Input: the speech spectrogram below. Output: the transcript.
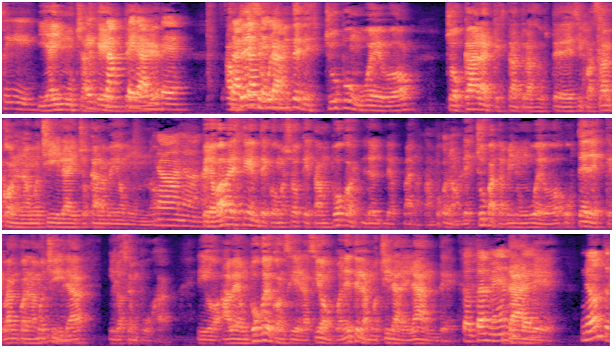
sí. y hay mucha gente, Exasperante. a ustedes seguramente les chupa un huevo chocar al que está atrás de ustedes y pasar con la mochila y chocar a medio mundo. No, no, no. Pero va a haber gente como yo que tampoco, le- le- bueno, tampoco no, les chupa también un huevo, ustedes que van con la mochila y los empujan. Digo, a ver, un poco de consideración, ponete la mochila adelante. Totalmente. Dale. No, ¿entendés?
